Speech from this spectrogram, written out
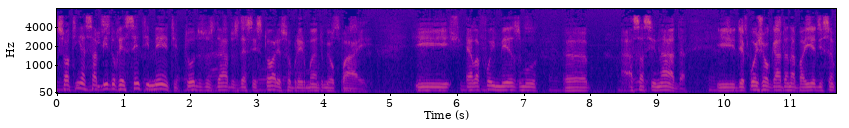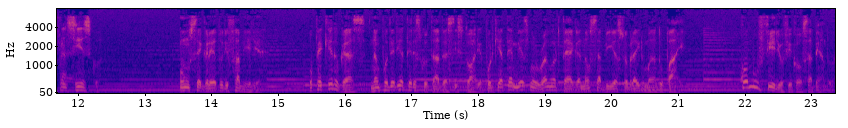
só tinha sabido recentemente todos os dados dessa história sobre a irmã do meu pai. E ela foi mesmo uh, assassinada e depois jogada na Baía de São Francisco. Um segredo de família. O pequeno Gus não poderia ter escutado essa história porque até mesmo Ron Ortega não sabia sobre a irmã do pai. Como o filho ficou sabendo?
